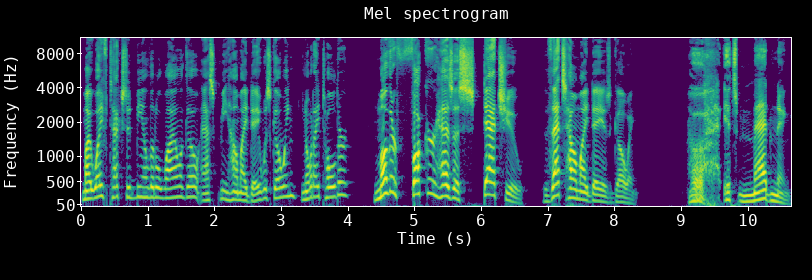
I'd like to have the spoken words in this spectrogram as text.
My wife texted me a little while ago, asked me how my day was going. You know what I told her? Motherfucker has a statue! That's how my day is going. Ugh, it's maddening.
